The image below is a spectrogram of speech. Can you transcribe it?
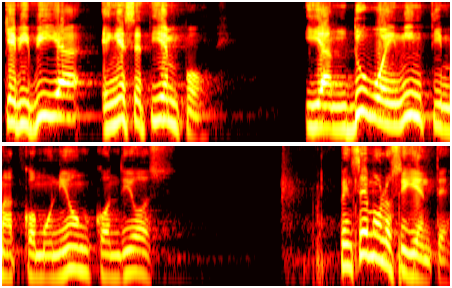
que vivía en ese tiempo y anduvo en íntima comunión con Dios. Pensemos lo siguiente.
